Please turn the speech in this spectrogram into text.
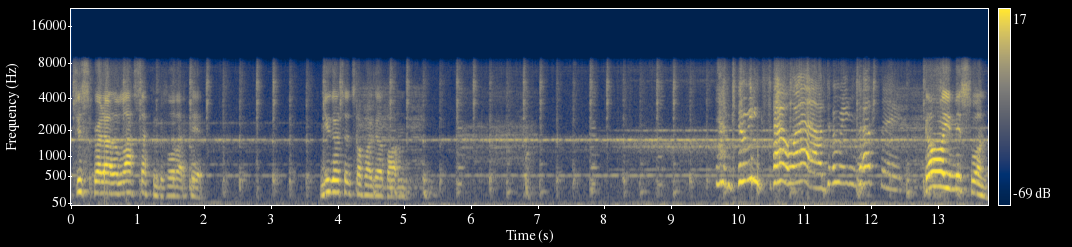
just spread out the last second before that hit. You go to the top, I go bottom. I'm doing so well. Doing nothing. Go, you missed one.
